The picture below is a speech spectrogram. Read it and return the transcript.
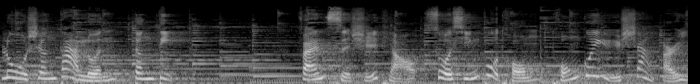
禄升大伦，登第。凡此十条，所行不同，同归于善而已。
